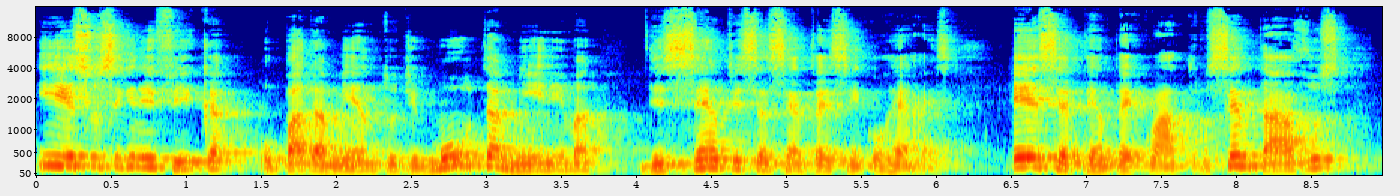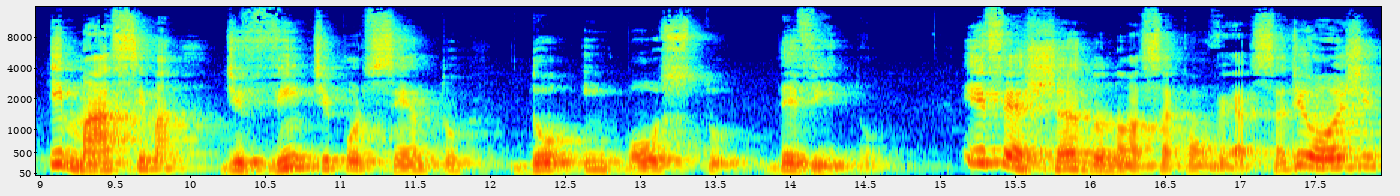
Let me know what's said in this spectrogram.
e isso significa o pagamento de multa mínima de R$ 165,74 e máxima de 20% do imposto devido. E fechando nossa conversa de hoje,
